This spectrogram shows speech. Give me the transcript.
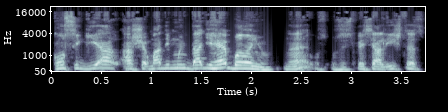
conseguir a, a chamada imunidade de rebanho. Né? Os, os especialistas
